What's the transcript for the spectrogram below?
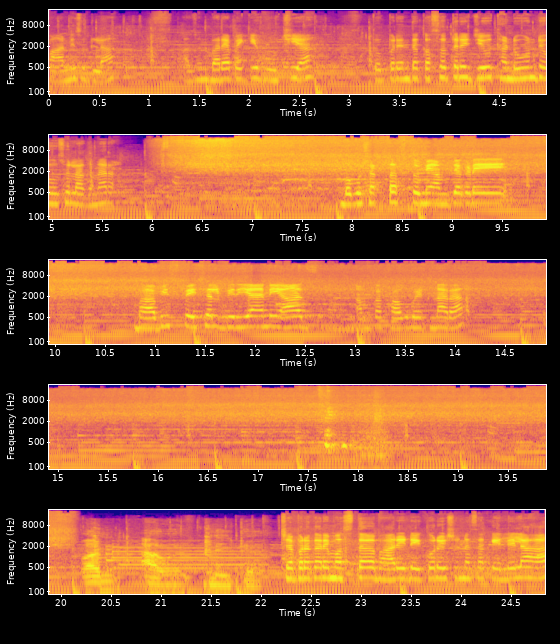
पाणी सुटला. अजून बऱ्यापैकी होची आ तोपर्यंत कसं तरी जीव थंडवून ठेवसं लागणार. बघू शकताच तुम्ही आमच्याकडे भाभी स्पेशल बिर्याणी आज आमका खाऊक भेटणार आ One अशा प्रकारे मस्त भारी डेकोरेशन असा केलेला हा.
